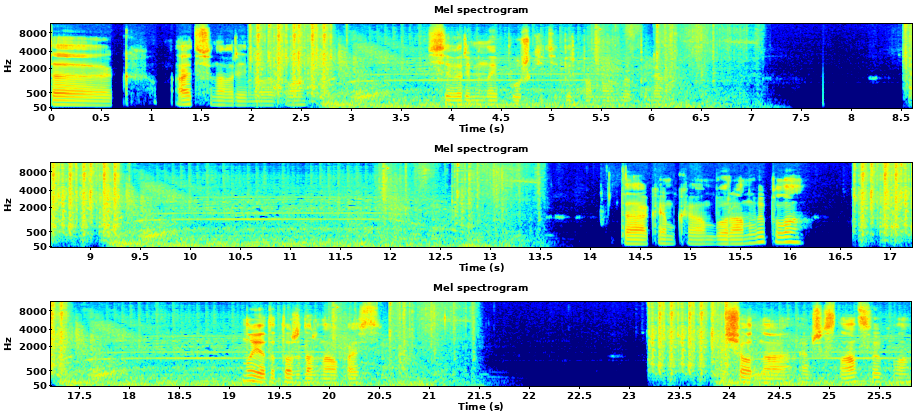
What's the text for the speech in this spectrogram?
Так, а это все на время выпало. Все временные пушки теперь, по-моему, выпали. Так, МК Буран выпала. Ну и это тоже должна упасть. Еще одна М16 выпала.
